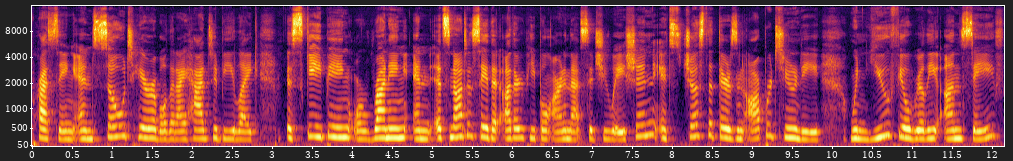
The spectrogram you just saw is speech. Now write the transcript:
pressing and so terrible that I had to be like escaping or running. And it's not to say that other people aren't in that situation, it's just that there's an opportunity when you feel really unsafe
